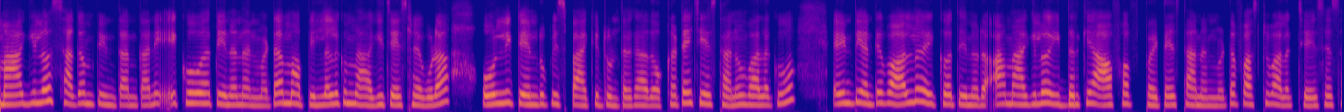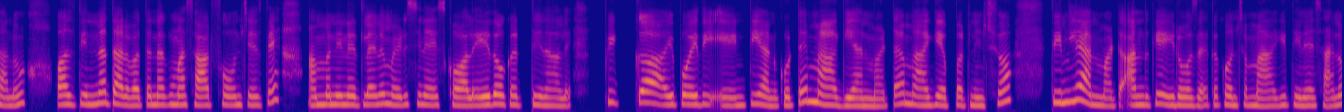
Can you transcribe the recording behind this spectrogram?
మ్యాగీలో సగం తింటాను కానీ ఎక్కువ తినననమాట. మా పిల్లలకు మ్యాగీ చేసినా కూడా ఓన్లీ 10 రూపీస్ ప్యాకెట్ ఉంటుంది కదా! ఒక్కటే చేస్తాను. వాళ్ళకు ఏంటి అంటే వాళ్ళు ఎక్కువ తినరు. ఆ మ్యాగీలో ఇద్దరికి హాఫ్ హాఫ్ పెట్టేస్తాననమాట. ఫస్ట్ వాళ్ళకి చేసేసాను. వాళ్ళు తిన్న తర్వాత నాకు మా సార్ ఫోన్ చేస్తే, "అమ్మ నేను ఎట్లైనా మెడిసిన్ వేసుకోవాలి ఏదో ఒకటి తినాలి." క్విక్‌గా అయిపోయేది ఏంటి అనుకుంటే మ్యాగీ అనమాట. మ్యాగీ ఎప్పటినుంచో తినలే అనమాట. అందుకే ఈరోజైతే కొంచెం మ్యాగీ తినేసాను.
